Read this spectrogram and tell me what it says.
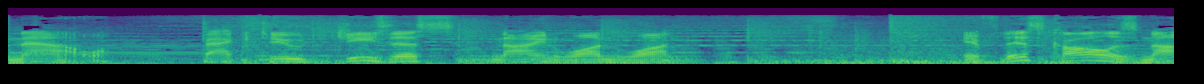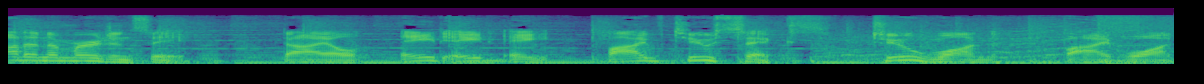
Now, back to Jesus 911. If this call is not an emergency, dial 888 526 2151.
